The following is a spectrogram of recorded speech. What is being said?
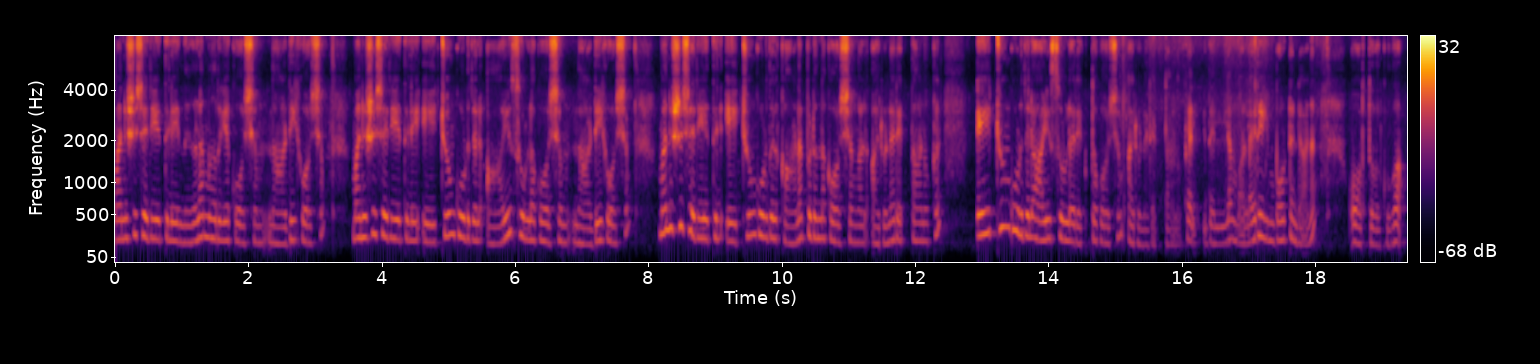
മനുഷ്യ ശരീരത്തിലെ നീളമേറിയ കോശം നാഡീകോശം. മനുഷ്യ ശരീരത്തിലെ ഏറ്റവും കൂടുതൽ ആയുസ്സുള്ള കോശം നാഡീകോശം. മനുഷ്യ ശരീരത്തിൽ ഏറ്റവും കൂടുതൽ കാണപ്പെടുന്ന കോശങ്ങൾ അരുണരക്താണുക്കൾ. ഏറ്റവും കൂടുതൽ ആയുസ്സുള്ള രക്തകോശം അരുണരക്താണുക്കൾ. ഇതെല്ലാം വളരെ ഇമ്പോർട്ടന്റ് ആണ്. ഓർത്തു വെക്കുക.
